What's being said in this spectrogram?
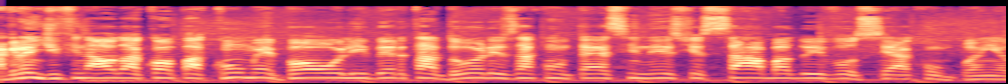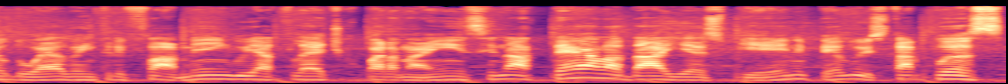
A grande final da Copa Conmebol Libertadores acontece neste sábado e você acompanha o duelo entre Flamengo e Atlético Paranaense na tela da ESPN pelo Star Plus.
